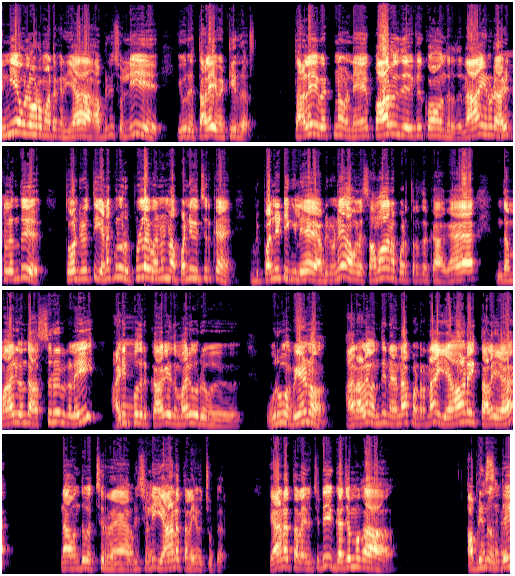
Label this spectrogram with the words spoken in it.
என்னையே உள்ள விட மாட்டேங்கிறியா? அப்படின்னு சொல்லி இவர் தலையை வெட்டிடுறாரு. தலையை வெட்டின உடனே பார்வதி தேவிக்கு கோவம் வந்துடுது நான் என்னோட அழுக்குலேருந்து தோன்றி வைத்து எனக்குன்னு ஒரு பிள்ளை வேணும்னு நான் பண்ணி வச்சிருக்கேன். இப்படி பண்ணிட்டீங்களே அப்படின்னு அவங்கள சமாதானப்படுத்துறதுக்காக இந்த மாதிரி வந்து அசுரர்களை அழிப்பதற்காக இந்த மாதிரி ஒரு உருவம் வேணும். அதனால வந்து நான் என்ன பண்றேன்னா யானை தலையை நான் வந்து வச்சிடுறேன் அப்படின்னு சொல்லி யானை தலையை வச்சு விட்டார். யானை தலையை வச்சுட்டு கஜமுகா அப்படின்னு வந்து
